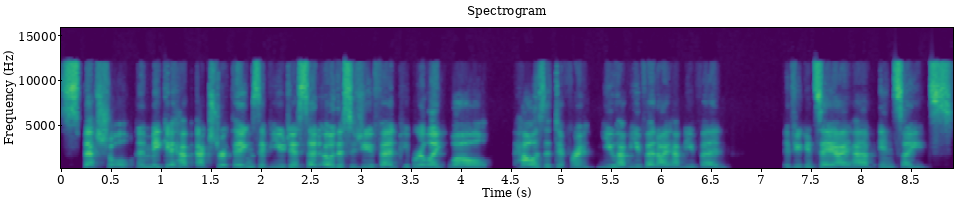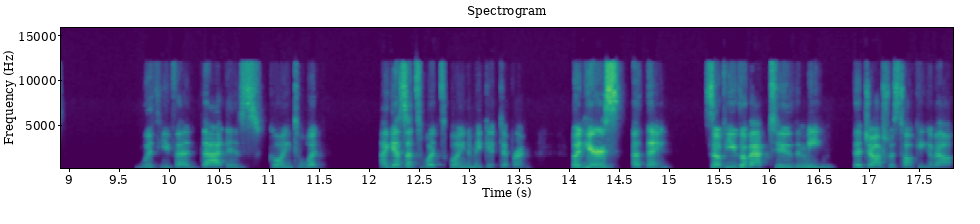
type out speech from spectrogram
special and make it have extra things. If you just said, oh, this is UFED, people are like, well, how is it different? You have UFED, I have UFED. If you can say I have Inseyets with UFED, that is going to what I guess that's what's going to make it different. But here's a thing. So if you go back to the meme that Josh was talking about,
